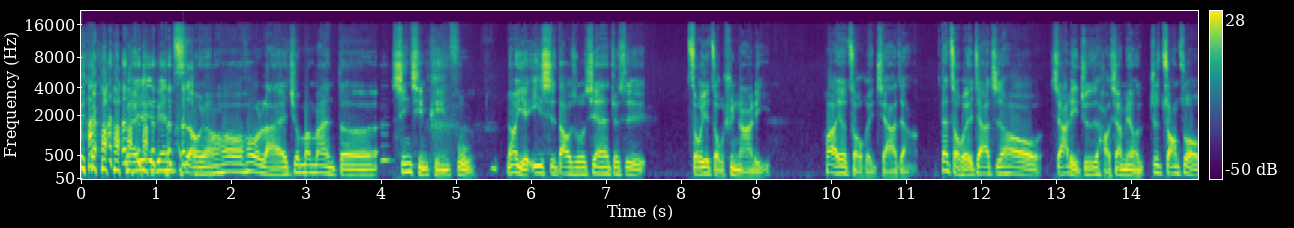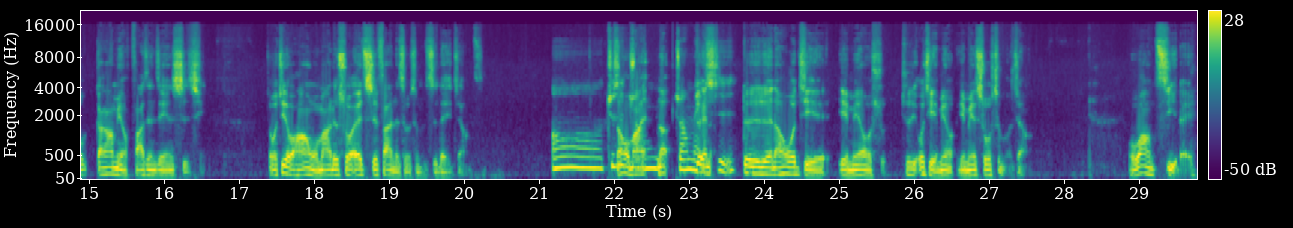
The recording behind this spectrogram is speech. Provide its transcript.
一样。对，就一边走，然后后来就慢慢的心情平复，然后也意识到说现在就是。走也走不去哪里，后来又走回家这样，但走回家之后，家里就是好像没有，就装作刚刚没有发生这件事情。我记得我好像我妈就说：“哎、欸，吃饭了什么什么之类这样子。”哦，就是我妈装没事，对对对，然后我姐也没有说，就是我姐也没有也没说什么这样，我忘记了、欸，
